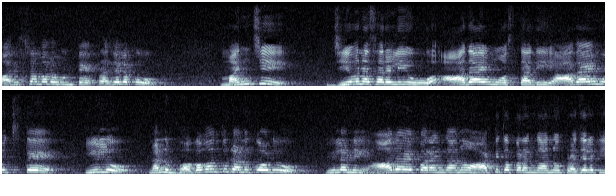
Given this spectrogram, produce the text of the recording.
పరిశ్రమలు ఉంటే ప్రజలకు మంచి జీవన సరళి ఆదాయం వస్తుంది. ఆదాయం వస్తే వీళ్ళు నన్ను భగవంతుడు అనుకోడు. వీళ్ళని ఆదాయపరంగానూ ఆర్థిక పరంగాను ప్రజలకి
